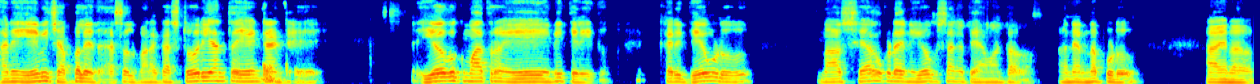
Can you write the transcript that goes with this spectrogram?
అని ఏమీ చెప్పలేదు. అసలు మనకు ఆ స్టోరీ అంతా ఏంటంటే యోబుకు మాత్రం ఏమీ తెలియదు కానీ దేవుడు నా సేవకుడైన యోగు సంగతి ఏమంటావు? అని అన్నప్పుడు ఆయన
